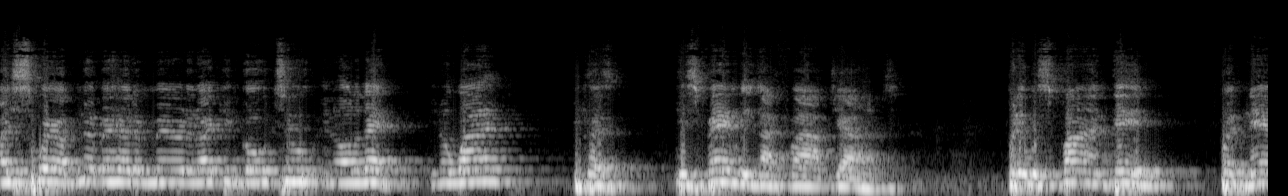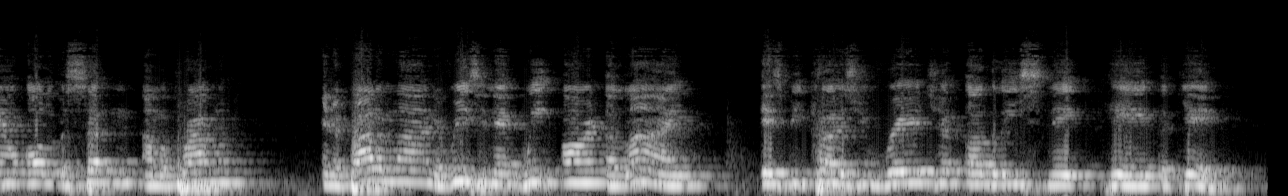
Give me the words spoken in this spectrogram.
I swear I've never had a mayor that I can go to and all of that. You know why? Because his family got five jobs. But it was fine then, but now all of a sudden I'm a problem. And the bottom line, the reason that we aren't aligned is because you read your ugly snake head again.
